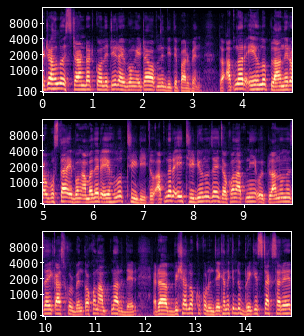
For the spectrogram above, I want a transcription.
এটা হলো স্ট্যান্ডার্ড কোয়ালিটির এবং এটাও আপনি দিতে পারবেন। তো আপনার এই হলো প্ল্যানের অবস্থা এবং আমাদের এই হলো থ্রি তো আপনার এই থ্রি অনুযায়ী যখন আপনি ওই প্ল্যান অনুযায়ী কাজ করবেন, তখন আপনাদের একটা বিষয় লক্ষ্য করুন যে এখানে কিন্তু ব্রিক স্ট্রাকচারের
